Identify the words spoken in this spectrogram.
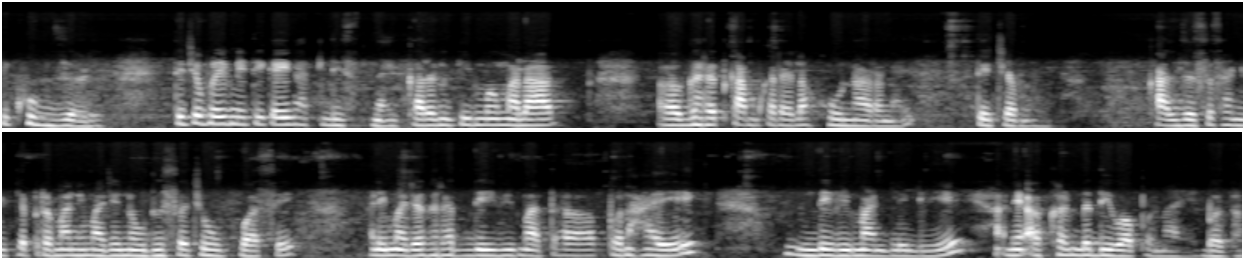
ती खूप जड आहे. त्याच्यामुळे मी ती काही घातलीच नाही कारण की मग मला घरात काम करायला होणार नाही. त्याच्यामुळे काल जसं सांगितल्याप्रमाणे माझे नऊ दिवसाचे उपवास आहे. आणि माझ्या घरात देवी माता पण आहे देवी मांडलेली आहे आणि अखंड दिवा पण आहे बघा.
